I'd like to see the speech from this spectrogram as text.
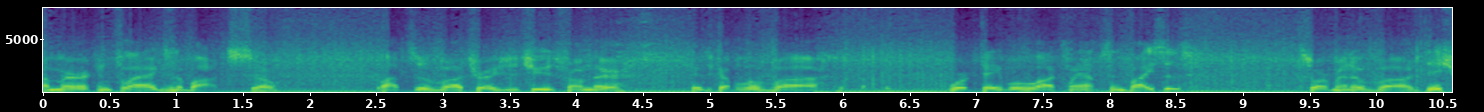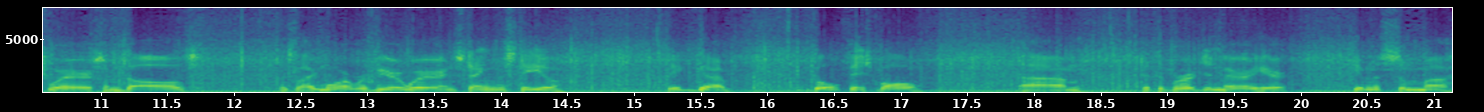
American flags in a box. So Lots of uh, treasure to choose from there. Here's a couple of uh, work table uh, clamps and vices. Assortment of uh, dishware, some dolls. Looks like more Revereware and stainless steel. Big uh, goldfish bowl. Um, got the Virgin Mary here, giving us some uh,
